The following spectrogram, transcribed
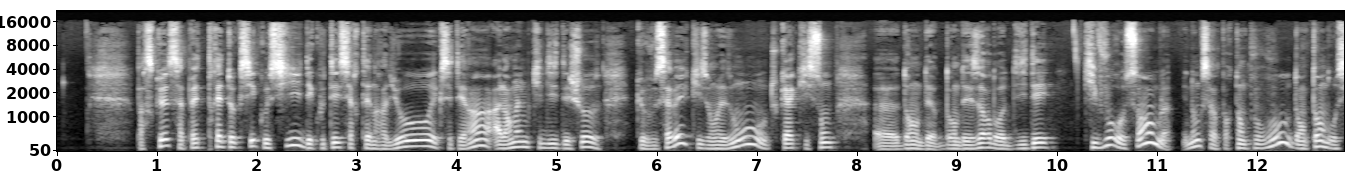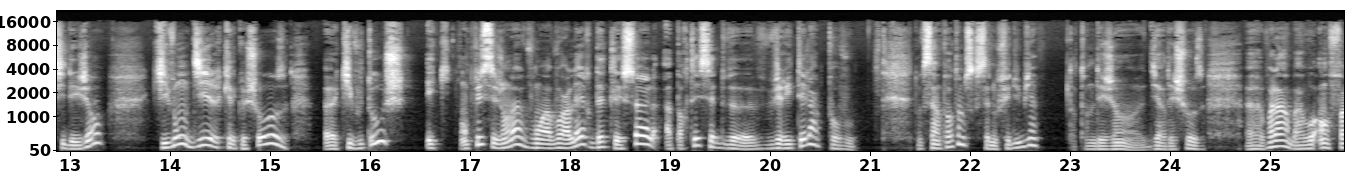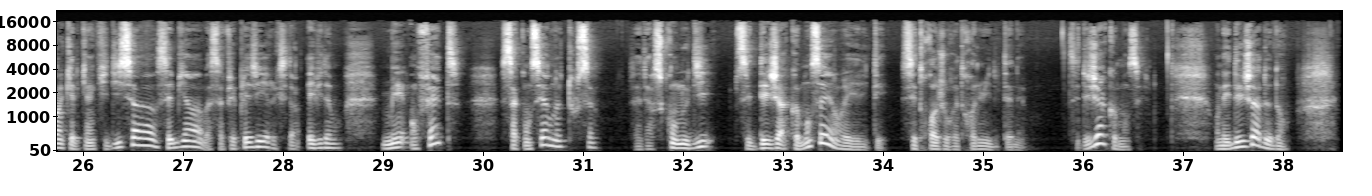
Parce que ça peut être très toxique aussi d'écouter certaines radios, etc. Alors même qu'ils disent des choses que vous savez qu'ils ont raison, en tout cas qui sont euh, dans, des ordres d'idées qui vous ressemblent. Et donc c'est important pour vous d'entendre aussi des gens qui vont dire quelque chose euh, qui vous touche et en plus, ces gens-là vont avoir l'air d'être les seuls à porter cette euh, vérité-là pour vous. Donc c'est important parce que ça nous fait du bien d'entendre des gens euh, dire des choses. Euh, voilà, bah, enfin quelqu'un qui dit ça, c'est bien, bah, ça fait plaisir, etc. Évidemment. Mais en fait, ça concerne tout ça. C'est-à-dire ce qu'on nous dit, c'est déjà commencé en réalité, ces trois jours et trois nuits de ténèbres. C'est déjà commencé. On est déjà dedans.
